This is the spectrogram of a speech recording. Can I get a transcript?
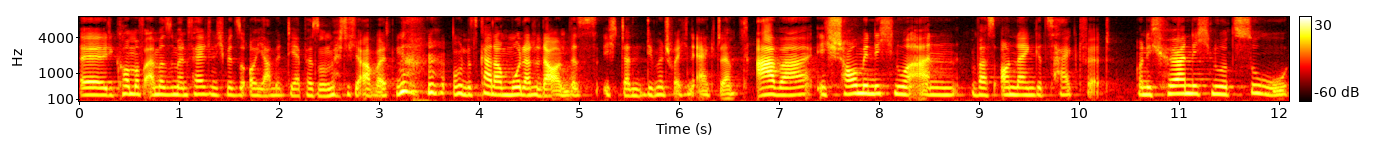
äh, die kommen auf einmal so in mein Feld und ich bin so, oh ja, mit der Person möchte ich arbeiten. und es kann auch Monate dauern, bis ich dann dementsprechend acte. Aber ich schaue mir nicht nur an, was online gezeigt wird. Und ich höre nicht nur zu,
